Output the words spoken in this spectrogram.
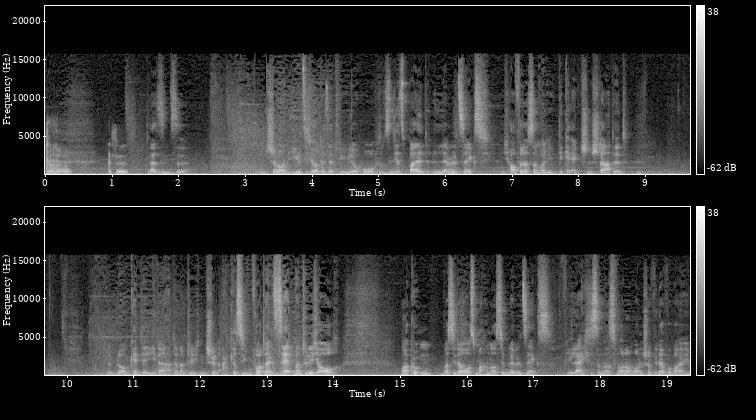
Also, Da sind sie. Und schon hielt sich auch der Set wieder hoch. Wir sind jetzt bald Level 6. Ich hoffe, dass dann mal die dicke Action startet. LeBlanc kennt ja jeder, hat dann natürlich einen schön aggressiven Vorteil. Zed natürlich auch. Mal gucken, was sie daraus machen aus dem Level 6. Vielleicht ist dann das One-on-One schon wieder vorbei.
